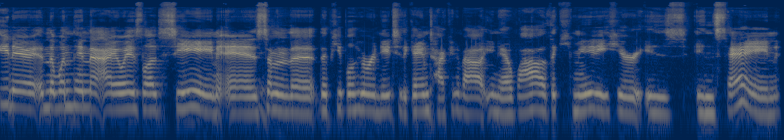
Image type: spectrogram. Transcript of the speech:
you know, and the one thing that I always loved seeing is some of the the people who were new to the game talking about, you know, wow, the community here is insane,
